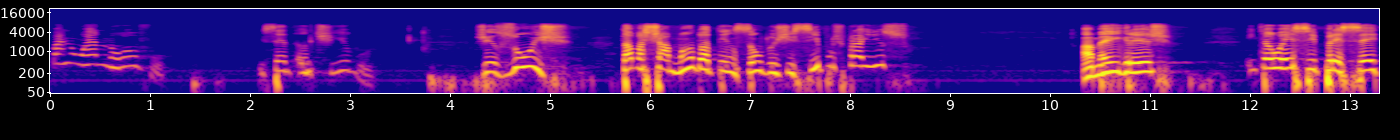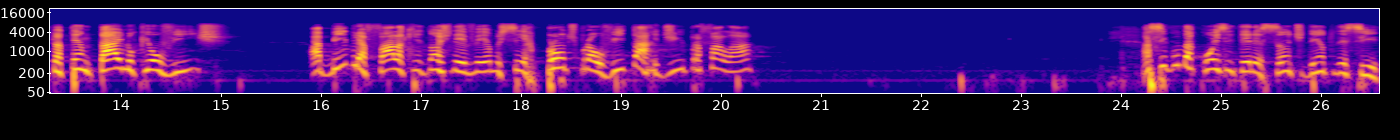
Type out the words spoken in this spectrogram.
Mas não é novo. Isso é antigo. Jesus estava chamando a atenção dos discípulos para isso. Amém, igreja? Então, esse preceito, atentai no que ouvis. A Bíblia fala que nós devemos ser prontos para ouvir e tardio para falar. A segunda coisa interessante dentro desse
